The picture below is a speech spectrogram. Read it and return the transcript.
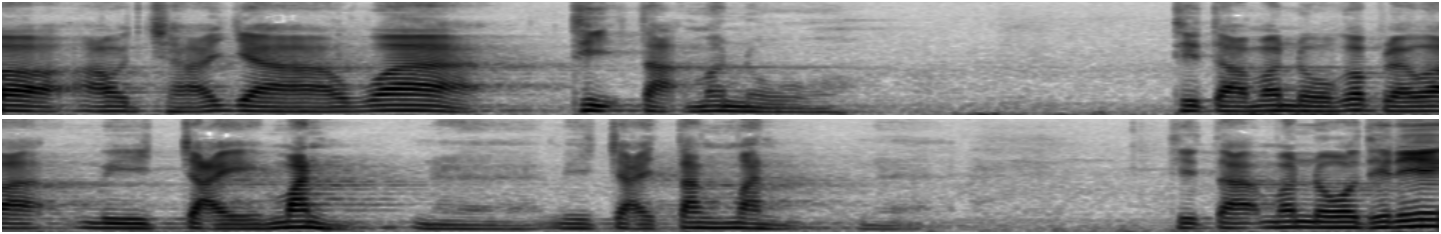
็เอาฉายาว่าทิตะมโน ทิตามโนก็แปลว่า มีใจมั่น มีใจตั้งมั่นทิตามโนทีนี้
